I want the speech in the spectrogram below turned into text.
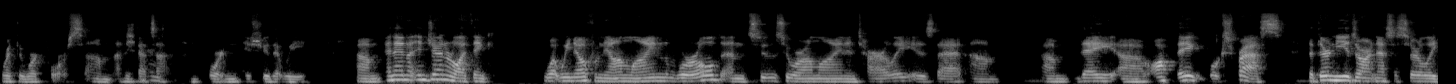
with the workforce. Um, I think that's an important issue that we, um, and then in general, I think what we know from the online world and students who are online entirely is that um, um, they uh, off, they will express that their needs aren't necessarily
